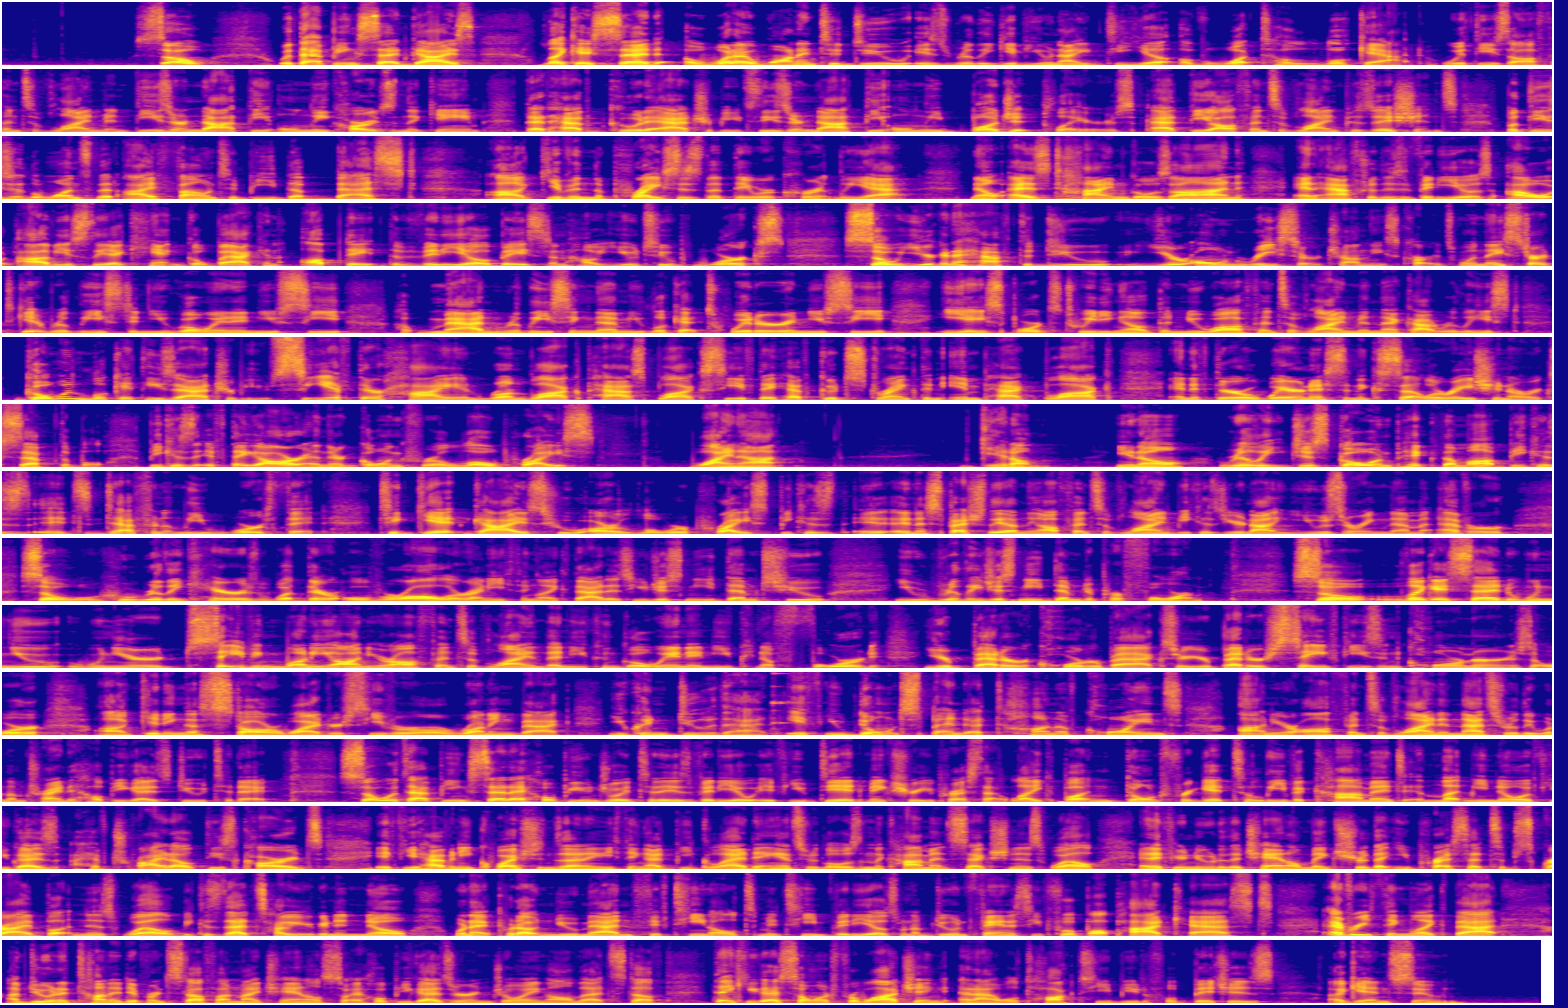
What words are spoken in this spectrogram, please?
So, with that being said, guys, like I said, uh, what I wanted to do is really give you an idea of what to look at with these offensive linemen. These are not the only cards in the game that have good attributes. These are not the only budget players at the offensive line positions, but these are the ones that I found to be the best uh, given the prices that they were currently at. Now, as time goes on and after this video is out, obviously I can't go back and update the video based on how YouTube works. So you're going to have to do your own research on these cards. When they start to get released and you go in and you see Madden releasing them, you look at Twitter and you see EA Sports tweeting out the new offensive lineman that got released, go and look at these attributes. See if they're high in run block, pass block, see if they have good strength and impact block, and if their awareness and acceleration are acceptable. Because if they are and they're going for a low price, why not? Get them. You know, really just go and pick them up because it's definitely worth it to get guys who are lower priced because, and especially on the offensive line, because you're not using them ever. So who really cares what their overall or anything like that is? You just need them to, you really just need them to perform. So, like I said, when you, when you're saving money on your offensive line, then you can go in and you can afford your better quarterbacks or your better safeties and corners or uh, getting a star wide receiver or a running back. You can do that if you don't spend a ton of coins on your offensive line. And that's really what I'm trying to help you guys do today. So with that being said, I hope you enjoyed today's video. If you did, make sure you press that like button. Don't forget to leave a comment and let me know if you guys have tried out these cards. If you have any questions on anything, I'd be glad to answer those in the comment section as well. And if you're new to the channel, make sure that you press that subscribe button as well, because that's how you're going to know when I put out new Madden 15 Ultimate Team videos, when I'm doing fantasy football podcasts, everything like that. I'm doing a ton of different stuff on my channel, so I hope you guys are enjoying all that Thank you guys so much for watching, and I will talk to you beautiful bitches again soon.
